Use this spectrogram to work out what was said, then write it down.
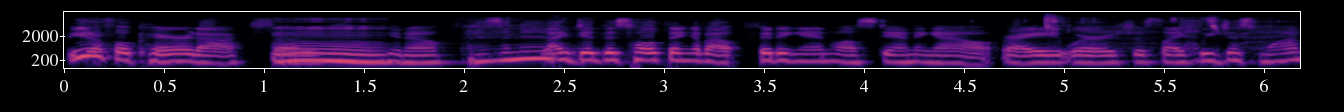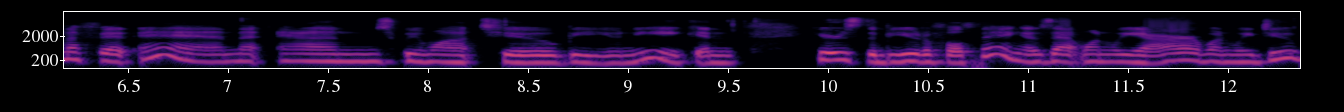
beautiful paradox of mm, you know isn't it i did this whole thing about fitting in while standing out right where it's just like That's we just right. want to fit in and we want to be unique and here's the beautiful thing is that when we are when we do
